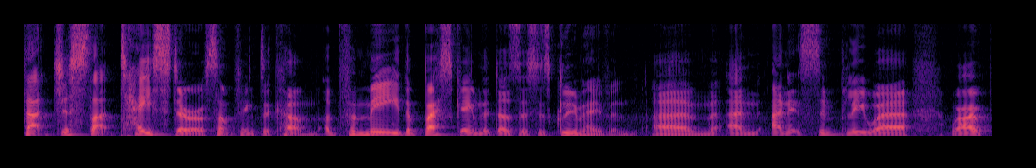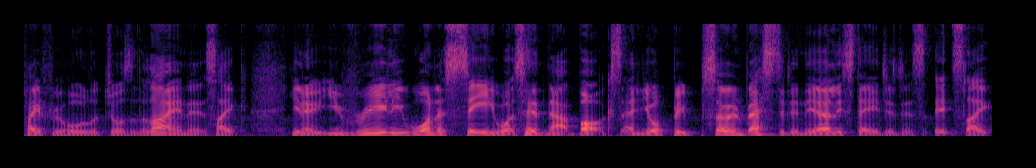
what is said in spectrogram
that just that taster of something to come. Uh, For me, the best game that does this is Gloomhaven, um, and and it's simply where where I've played through all the Jaws of the Lion, and it's like you know you really want to see what's in that box, and you'll be so invested in the early stages. It's it's like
